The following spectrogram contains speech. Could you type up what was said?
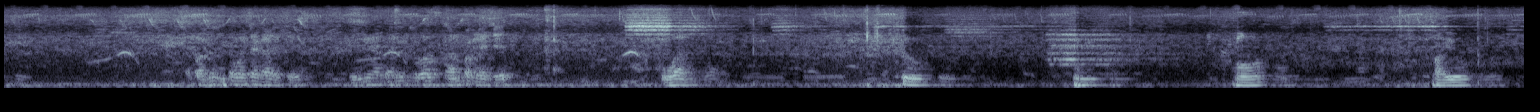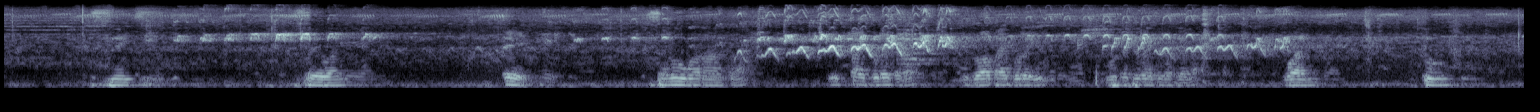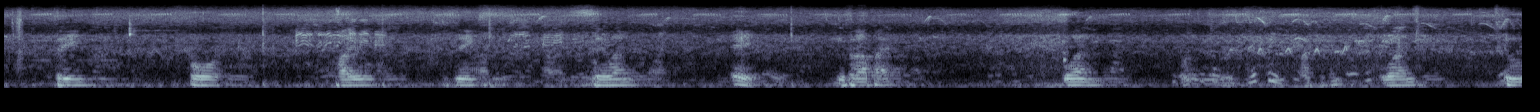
आता आपण उठावाच्या काढायचे दोन्ही हाताने थोडा स्थान पकडायचे one two three four five six seven eight सर्व उभा राहता एक पाय पुढे करा. उजवा पाय पुढे येईल. मोठं फिरायचं आपल्याला. One two three four five six seven eight दुसरा पाय one one two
